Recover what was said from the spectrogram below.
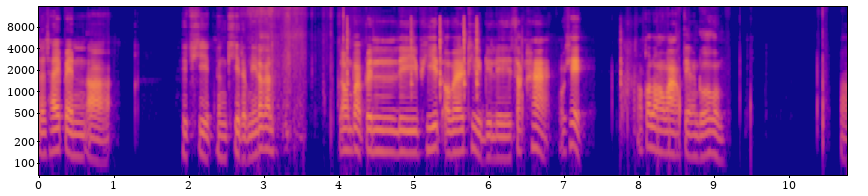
จะใช้เป็นอ่าขีดหนึ่งขีดแบบนี้แล้วกัน ลองแบบเป็น repeat objective delay สักห้าโอเคแล้วก็ลองวางเตียงดูครับผมอ่า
